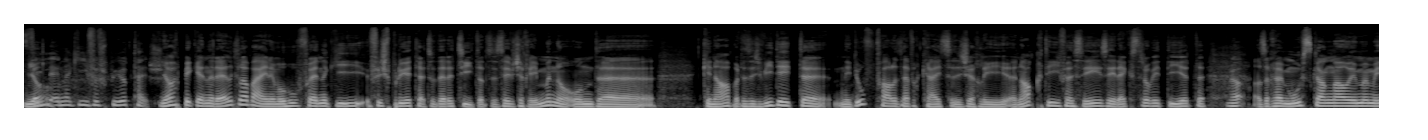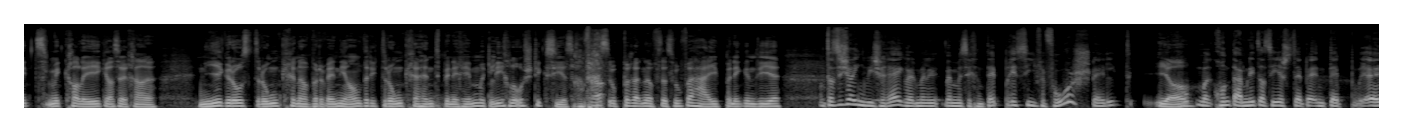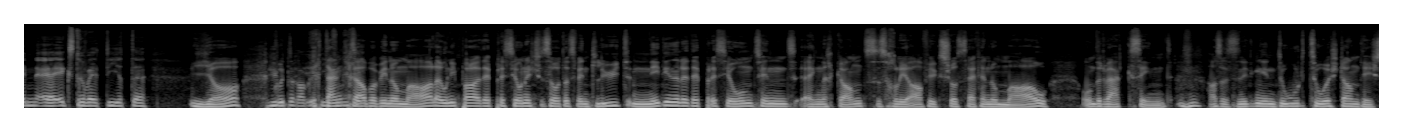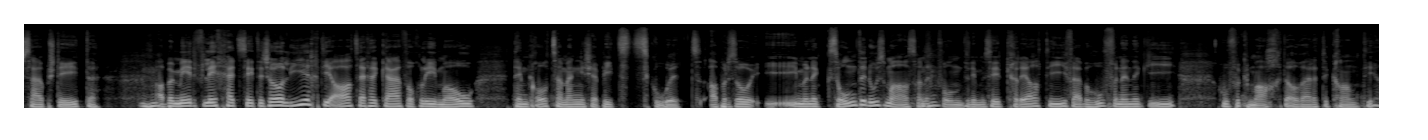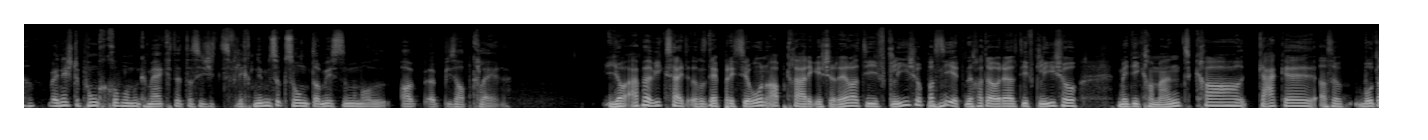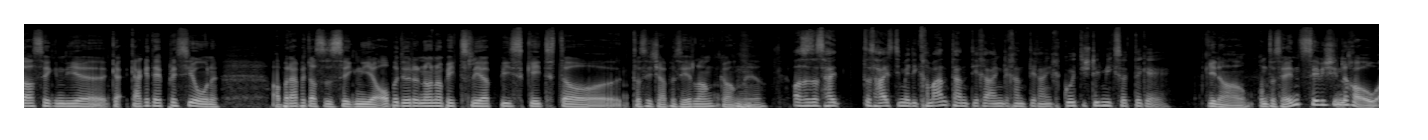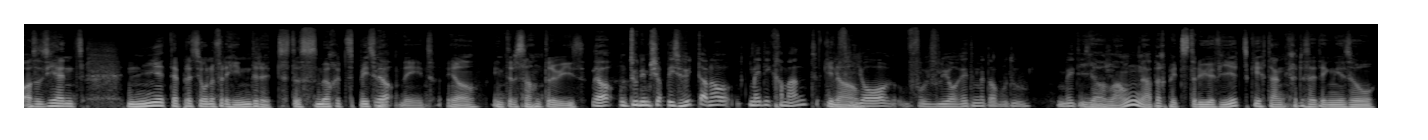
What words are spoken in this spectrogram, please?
viel ja. Energie verspürt hast. Ja, ich bin generell, glaube ich, einer, der viel Energie versprüht hat zu dieser Zeit. Das ist ich immer noch. Und äh, genau, aber das ist wie dort äh, nicht aufgefallen. Es einfach geheißen, es ist ein bisschen ein aktiver, sehr, sehr extrovertierter. Ja. Also ich habe im Ausgang auch immer mit, mit Kollegen, also ich habe nie gross getrunken, aber wenn ich andere getrunken haben, bin ich immer gleich lustig gewesen. Also ich habe ja. super auf das aufhypen irgendwie. Und das ist ja irgendwie schräg, weil man, wenn man sich einen Depressiven vorstellt, ja. kommt, man, kommt einem nicht als erstes ein, ein äh, extrovertierter ja, gut, ich denke aber bei normalen unipolaren Depressionen ist es so, dass wenn die Leute nicht in einer Depression sind, eigentlich ganz, so ein bisschen normal unterwegs sind. Mhm. Also, dass es nicht ein Dauerzustand ist, selbst dort. Mhm. Aber mir, vielleicht hat es schon leichte Anzeichen gegeben von ein bisschen mal, dem geht es manchmal ein bisschen zu gut. Aber so in einem gesunden Ausmaß mhm. habe ich gefunden, immer sehr kreativ, eben Haufen Energie, Haufen gemacht, auch während der Kante. Ja. Wann ist der Punkt gekommen, wo man gemerkt hat, das ist jetzt vielleicht nicht mehr so gesund, da müssen wir mal etwas abklären? Ja, eben, wie gesagt, also Depression, Abklärung ist relativ gleich schon passiert. Mhm. Ich hatte auch relativ gleich schon Medikamente gehabt, gegen, also, wo das irgendwie, gegen Depressionen. Aber eben, dass es irgendwie oben noch ein bisschen etwas gibt, da, das ist eben sehr lang gegangen, mhm. ja. Also das, heißt, das heisst, die Medikamente haben dir eigentlich, haben dir eigentlich gute Stimmung geben Genau. Und das haben sie wahrscheinlich auch. Also sie haben nie Depressionen verhindert. Das machen sie bis ja. heute nicht. Ja, interessanterweise. Ja, und du nimmst ja bis heute auch noch Medikamente. Genau. Wie viele Jahre, wie viele Jahre reden wir da, wo du medizinisch? Ja, lang. Aber ich bin jetzt 43. Ich denke, das hat irgendwie so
